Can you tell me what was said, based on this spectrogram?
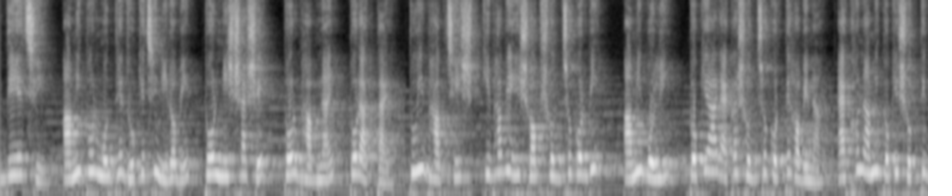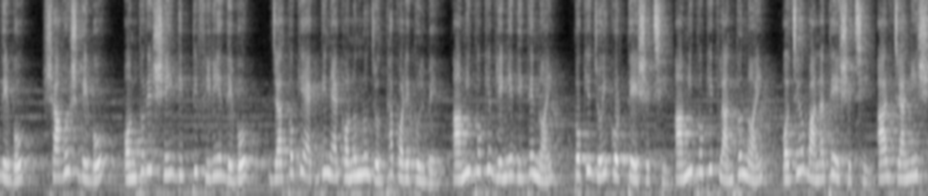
দিয়েছি। আমি তোর মধ্যে ঢুকেছি নীরবে, তোর নিঃশ্বাসে, তোর ভাবনায়, তোর আত্মায়। তুই ভাবছিস, কীভাবে এই সব সহ্য করবি? আমি বলি, তোকে আর একা সহ্য করতে হবে না। এখন আমি তোকে শক্তি দেব, সাহস দেব অন্তরের সেই দীপ্তি ফিরিয়ে দেব, যা তোকে একদিন এক অনন্য যোদ্ধা করে তুলবে। আমি তোকে ভেঙে দিতে নয়, তোকে জয়ী করতে এসেছি। আমি তোকে ক্লান্ত নয়, অজেয় বানাতে এসেছি। আর জানিস,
